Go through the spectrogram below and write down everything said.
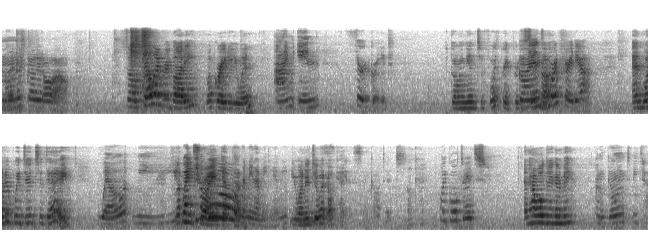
I'm almost got it all out. So tell everybody what grade are you in? I'm in third grade. Going into fourth grade pretty Going soon, into huh? fourth grade, yeah. And what did we do today? Well, we Let went me to try the and get pool. that. Let me, let me, let me. You wanna do it? Okay. Yes, I got it. Okay. I got it. And how old are you going to be? I'm going to be ten.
